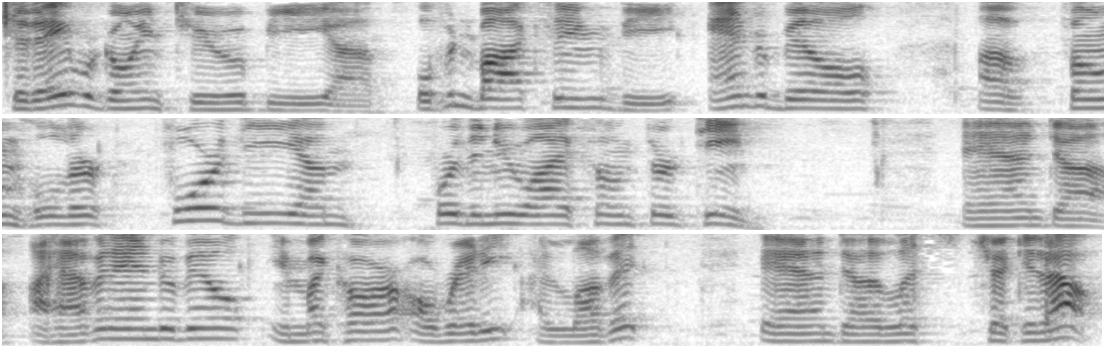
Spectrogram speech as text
Today we're going to be uh, open boxing the Andobil uh, phone holder for the um, for the new iPhone 13. And uh, I have an Andobil in my car already. I love it. And uh, let's check it out.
